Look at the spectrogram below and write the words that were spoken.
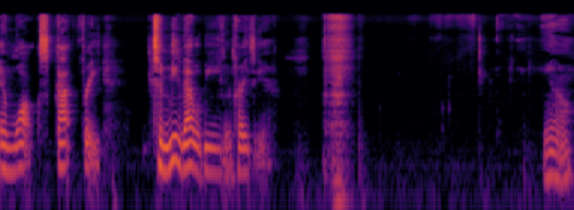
and walked scot free. To me, that would be even crazier. You know?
